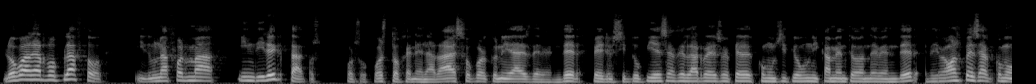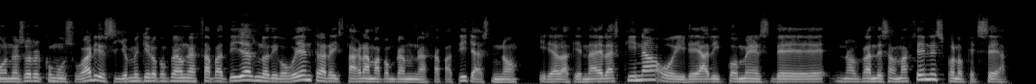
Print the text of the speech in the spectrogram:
Luego a largo plazo y de una forma indirecta, pues por supuesto, generarás oportunidades de vender, pero si tú piensas en las redes sociales como un sitio únicamente donde vender, debemos pensar como nosotros como usuarios. Si yo me quiero comprar unas zapatillas, no digo voy a entrar a Instagram a comprarme unas zapatillas, no. Iré a la tienda de la esquina o iré al e-commerce de unos grandes almacenes o lo que sea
